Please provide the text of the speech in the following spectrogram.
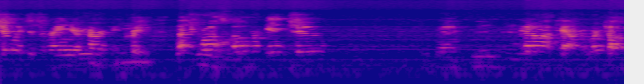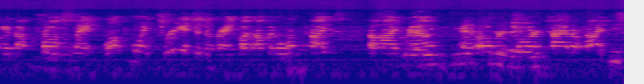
two inches of rain near Hurricane Creek. Let's cross over into Kanawha County. We're talking about Cross Lanes, 1.3 inches of rain, but up at Orton Heights, the high ground, and over toward Tyler Heights.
